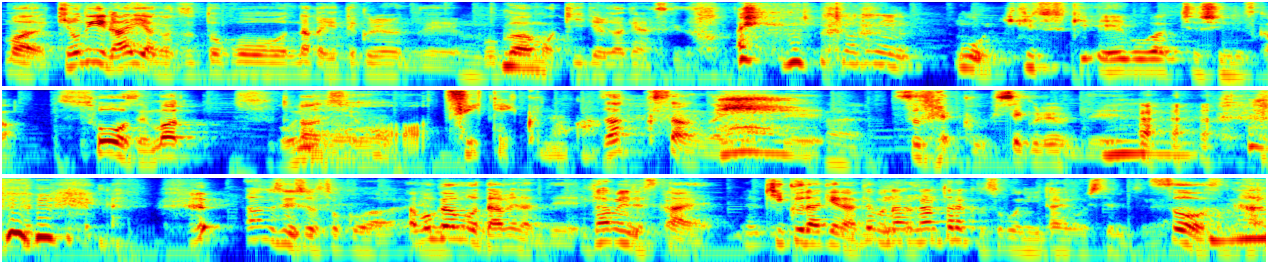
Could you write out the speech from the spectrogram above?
まあ基本的にライアンがずっとこうなんか言ってくれるので、僕はまあ聞いてるだけなんですけど。基本的にもう引き続き英語が中心ですか？そうですね。まあ、すごいですよ。ついていくのが。ザックさんがいるんで、通訳してくれるんで。安藤選手はそこは？僕はもうダメなんで。ダメですか？はい。聞くだけなんで。でもなんとなくそこに対応してるんですね。そうですね。はい。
